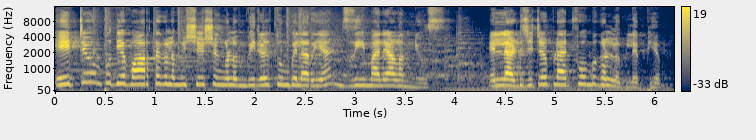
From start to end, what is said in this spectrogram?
ഏറ്റവും പുതിയ വാർത്തകളും വിശേഷങ്ങളും വിരൽ തുമ്പിലറിയാൻ സി മലയാളം ന്യൂസ്. എല്ലാ ഡിജിറ്റൽ പ്ലാറ്റ്ഫോമുകളിലും ലഭ്യം.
